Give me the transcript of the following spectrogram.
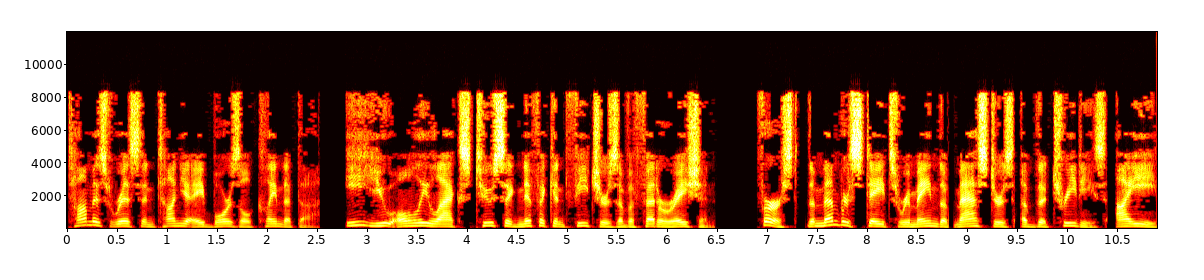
Thomas Risse and Tanja A. Börzel claim that the EU only lacks two significant features of a federation. First, the member states remain the «masters» of the treaties, i.e.,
